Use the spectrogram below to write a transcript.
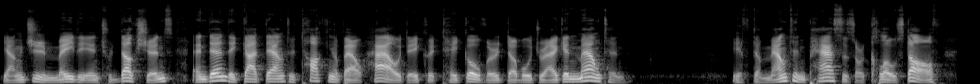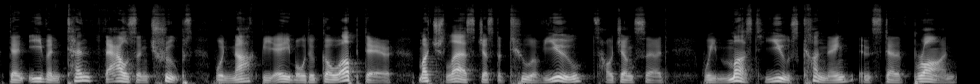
Yang Zhi made the introductions, and then they got down to talking about how they could take over Double Dragon Mountain. If the mountain passes are closed off, then even 10,000 troops would not be able to go up there, much less just the two of you, Cao Zheng said. We must use cunning instead of brawn.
